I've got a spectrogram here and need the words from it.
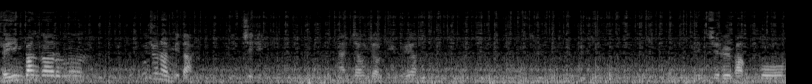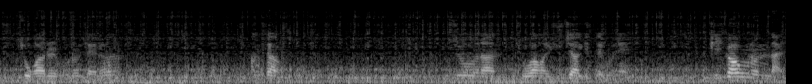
개인 방가로는 꾸준합니다. 안정적이고요. 입질을 받고 조가를 무는 데는 항상 꾸준한 조항을 유지하기 때문에 비가 오는 날,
